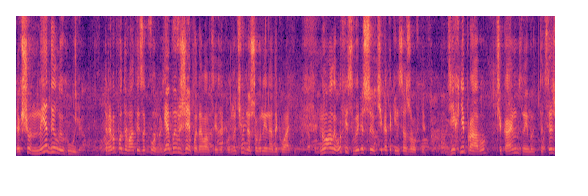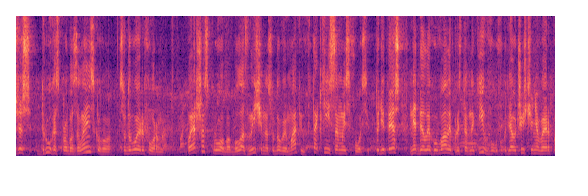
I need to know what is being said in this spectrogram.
Якщо не делегує, треба подавати закон. Я би вже подавав цей закон. Очевидно, що вони неадекватні. Ну але офіс вирішив чекати кінця жовтня. Їхнє право, чекаємо з ними. Це ж друга спроба Зеленського судової реформи. Перша спроба була знищена судовою мафією в такий самий спосіб. Тоді теж не делегували представників для очищення ВРП.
